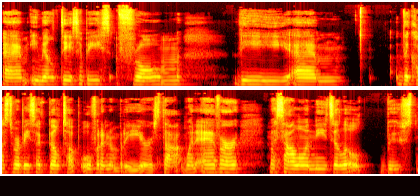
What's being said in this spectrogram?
um, email database from the um, the customer base I've built up over a number of years that whenever my salon needs a little boost,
